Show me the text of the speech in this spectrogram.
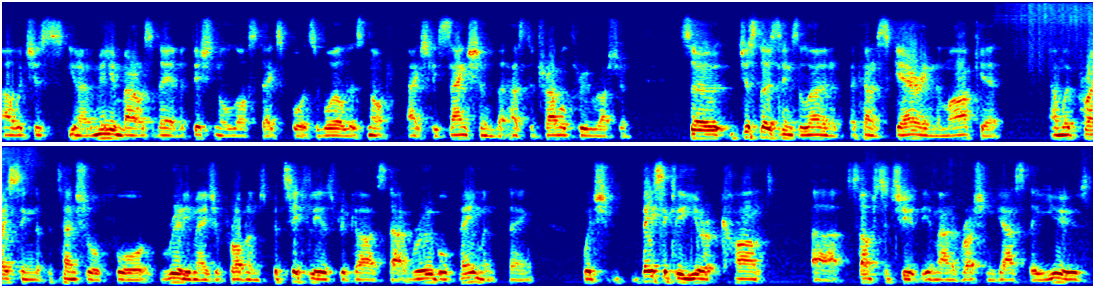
uh, which is you know a million barrels a day of additional lost exports of oil that's not actually sanctioned but has to travel through Russia. So just those things alone are kind of scaring the market, and we're pricing the potential for really major problems, particularly as regards that ruble payment thing, which basically Europe can't uh, substitute the amount of Russian gas they use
